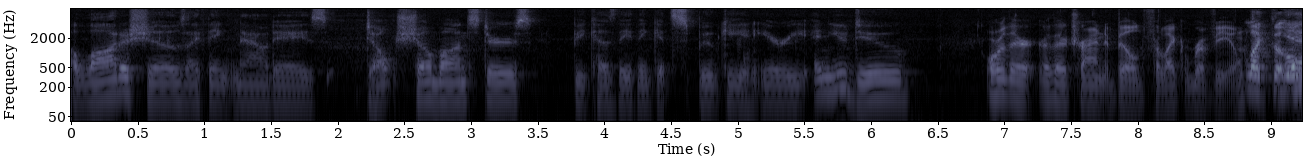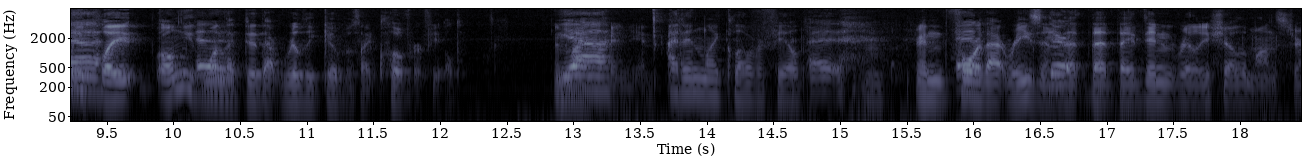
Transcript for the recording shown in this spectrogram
A lot of shows I think nowadays don't show monsters because they think it's spooky and eerie, and you do. or they're or they're trying to build for like a reveal. Like the Yeah. only play, only one Uh, that did that really good was like Cloverfield. In Yeah. my opinion. I didn't like Cloverfield, Uh, and for And that reason, there- that that they didn't really show the monster.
